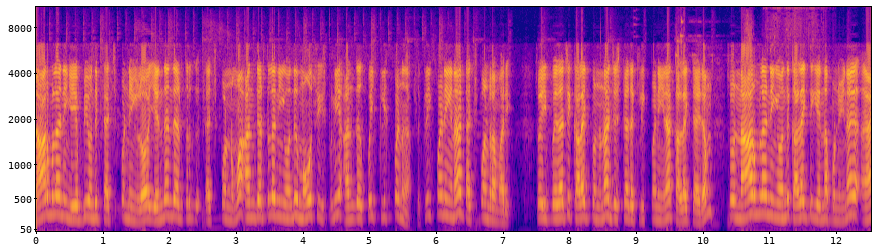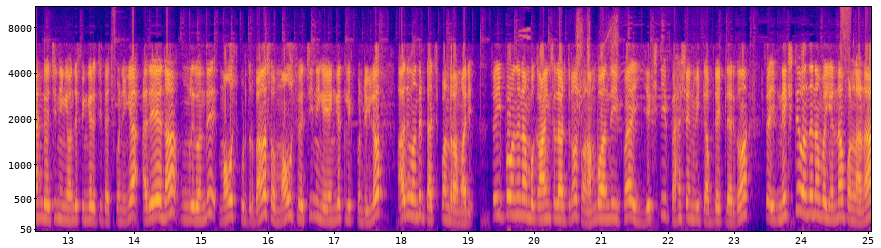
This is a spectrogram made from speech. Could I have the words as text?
நார்மலாக நீங்கள் எப்படி வந்து டச் பண்ணீங்களோ எந்தெந்த இடத்துக்கு டச் பண்ணுமோ அந்த இடத்துல நீங்கள் வந்து மவுஸ் யூஸ் பண்ணி அந்த போய் கிளிக் பண்ணுங்கள் கிளிக் பண்ணிங்கன்னா டச் பண்ணுற மாதிரி. ஸோ இப்போ ஏதாச்சும் கலெக்ட் பண்ணுன்னா ஜஸ்ட் அதை கிளிக் பண்ணிங்கன்னா கலெக்ட் ஆகிடும் ஸோ நார்மலாக நீங்கள் வந்து கலெக்ட்டுக்கு என்ன பண்ணுவீங்கன்னா ஹேண்ட் வச்சு நீங்கள் வந்து ஃபிங்கர் வச்சு டச் பண்ணுவீங்க அதே தான் உங்களுக்கு வந்து மவுஸ் கொடுத்துருப்பாங்க. ஸோ மவுஸ் வச்சு நீங்கள் எங்கே கிளிக் பண்ணுறீங்களோ அது வந்து டச் பண்ணுற மாதிரி. ஸோ இப்போ வந்து நம்ம காயின்ஸ் எல்லாம் எடுத்துருவோம் ஸோ நம்ம வந்து இப்போ எக்ஸ்டி ஃபேஷன் வீக் அப்டேட்டில் இருக்கோம். ஸோ நெக்ஸ்ட்டு வந்து நம்ம என்ன பண்ணலாம்னா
